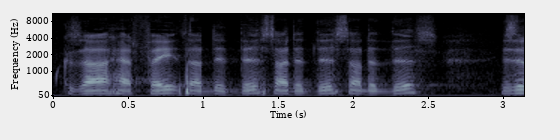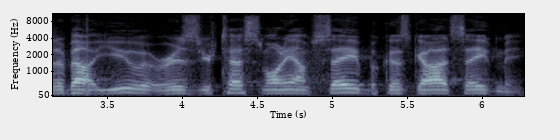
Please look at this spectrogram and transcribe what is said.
because I had faith, I did this, I did this, I did this? Is it about you, or is your testimony, I'm saved because God saved me?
